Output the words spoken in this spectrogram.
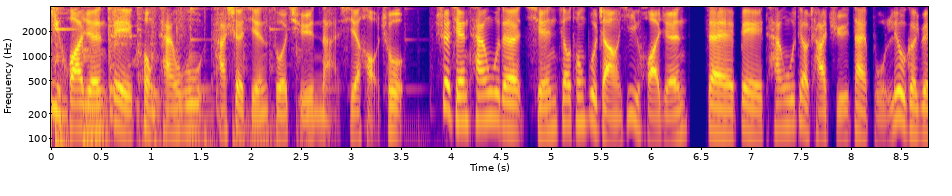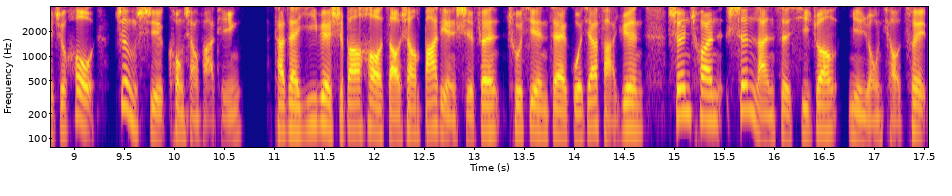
易华人被控贪污，他涉嫌索取哪些好处？涉嫌贪污的前交通部长易华仁，在被贪污调查局逮捕六个月之后，正式控上法庭。他在一月十八号早上八点十分出现在国家法院，身穿深蓝色西装，面容憔悴，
